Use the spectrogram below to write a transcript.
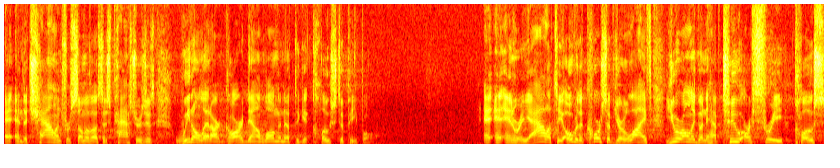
And, and the challenge for some of us as pastors is we don't let our guard down long enough to get close to people. In reality, over the course of your life, you're only going to have two or three close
